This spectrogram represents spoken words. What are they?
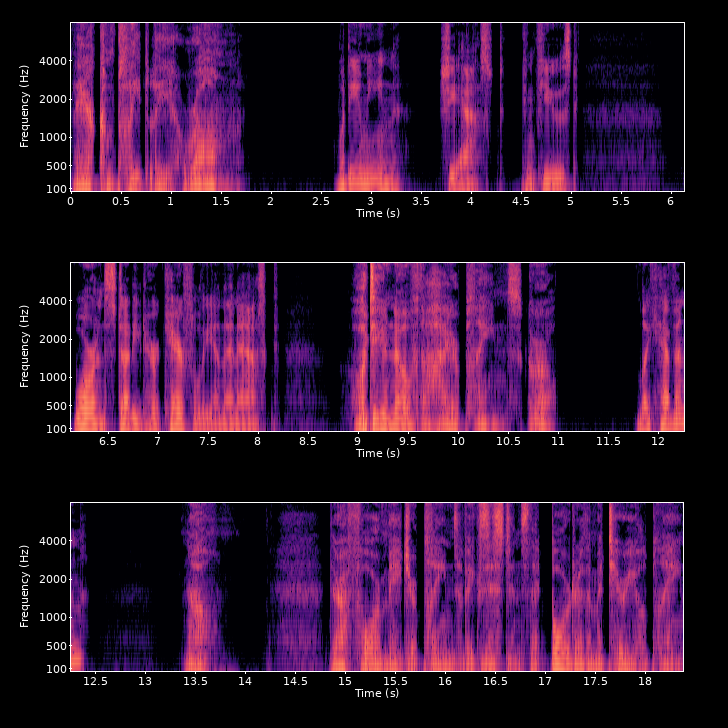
They are completely wrong. What do you mean? she asked, confused. Warren studied her carefully and then asked, What do you know of the higher planes, girl? Like heaven? No. There are four major planes of existence that border the material plane.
